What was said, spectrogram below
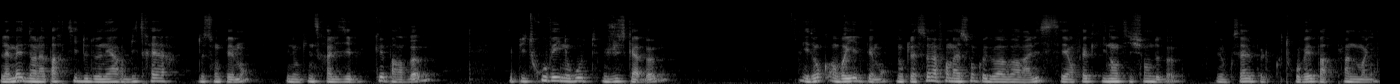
la mettre dans la partie de données arbitraires de son paiement, et donc il ne sera lisible que par Bob, et puis trouver une route jusqu'à Bob, et donc envoyer le paiement. Donc la seule information que doit avoir Alice, c'est en fait l'identifiant de Bob. Et donc ça, elle peut le trouver par plein de moyens.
